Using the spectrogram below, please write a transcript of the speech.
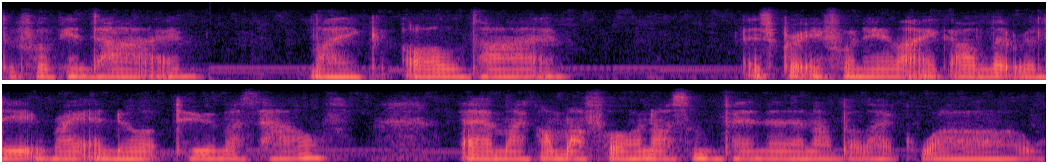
the fucking time, like all the time it's pretty funny. Like I'll literally write a note to myself, um, like on my phone or something, and then I'll be like, "Wow."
